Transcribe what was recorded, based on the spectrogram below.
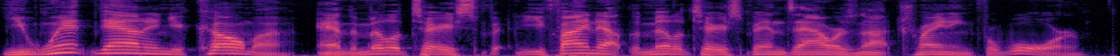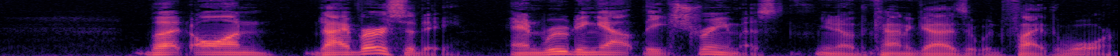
You went down in your coma, and the military. You find out the military spends hours not training for war, but on diversity and rooting out the extremists. You know, the kind of guys that would fight the war.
